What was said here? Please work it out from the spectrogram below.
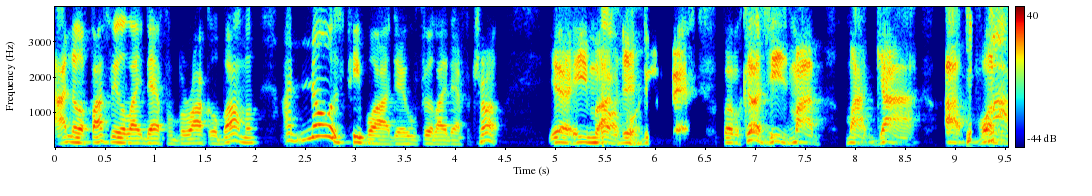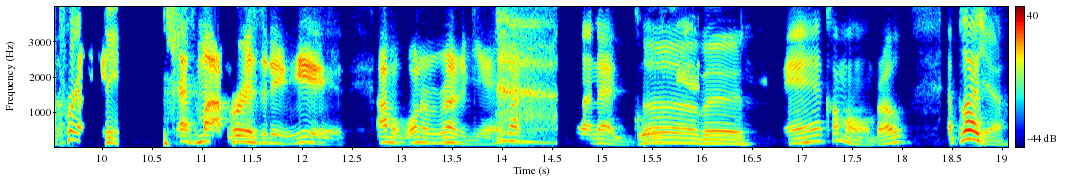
I know if I feel like that for Barack Obama, I know it's people out there who feel like that for Trump. Yeah, he might Oh, didn't do the best, but because he's my my guy, I want My president. that's my president. Yeah, I'm gonna want him to run again. I'm not that goofy, Oh man. man. Come on, bro. And plus, Yeah.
